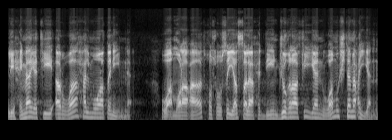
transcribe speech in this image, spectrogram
لحماية أرواح المواطنين ومراعاة خصوصية صلاح الدين جغرافيا ومجتمعيا.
